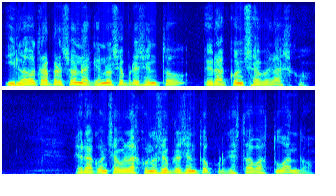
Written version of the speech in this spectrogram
Y la otra persona que no se presentó era Concha Velasco. Era Concha Velasco, no se presentó porque estaba actuando.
